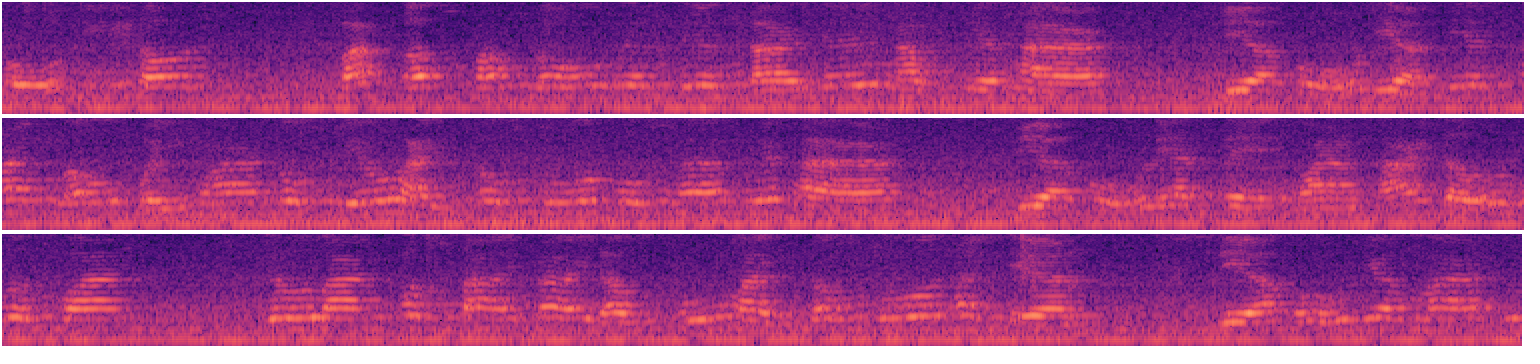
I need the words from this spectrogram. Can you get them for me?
phủ trí tôn, bắc âm phong đô nguyên tiên đại đế ngọc thiên hà địa phủ địa tiên thanh mẫu quỳnh hoa sung liễu hành công chúa cung quyết hà địa phủ liệt vệ hoàng thái tử vương quan. Chư ban không sai cai đồng thú hành công chúa thanh tiền địa phủ viêm ma sứ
